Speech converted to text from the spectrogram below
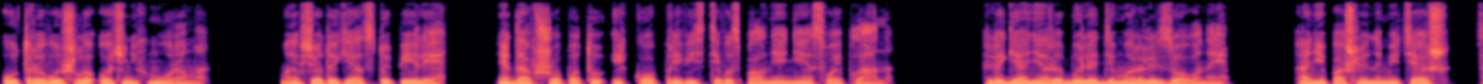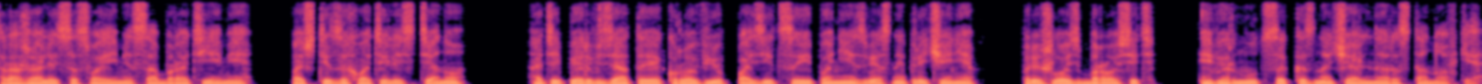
Утро вышло очень хмурым. Мы все таки отступили, не дав шепоту и Ко привести в исполнение свой план. Легионеры были деморализованы. Они пошли на мятеж, сражались со своими собратьями, почти захватили стену, а теперь взятые кровью позиции по неизвестной причине пришлось бросить и вернуться к изначальной расстановке.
